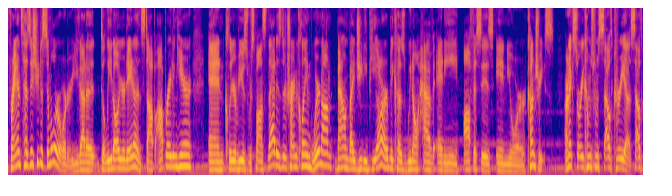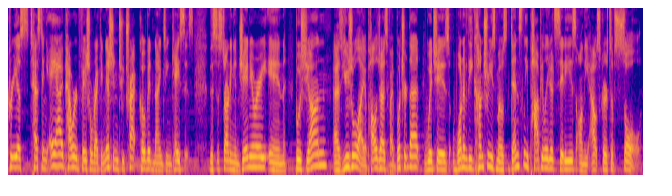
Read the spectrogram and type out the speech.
France has issued a similar order. You got to delete all your data and stop operating here. And Clearview's response to that is they're trying to claim we're not bound by GDPR because we don't have any offices in your countries. Our next story comes from South Korea. South Korea is testing AI powered facial recognition to track COVID 19 cases. This is starting in January in Bucheon. As usual, I apologize if I butchered that, which is one of the country's most densely populated cities on the outskirts of Seoul.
